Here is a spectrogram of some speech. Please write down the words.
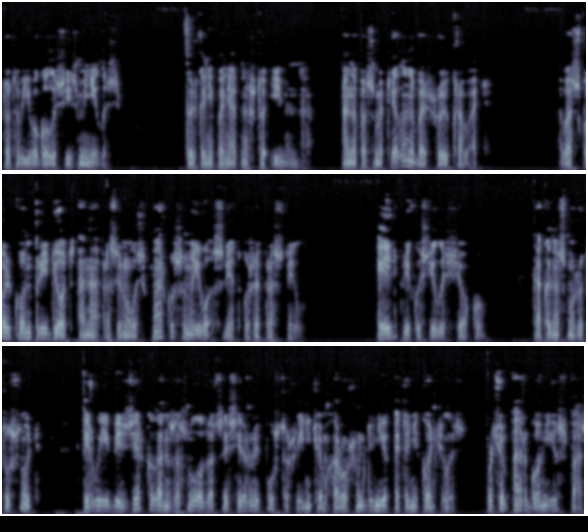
Что-то в его голосе изменилось. Только непонятно, что именно. Она посмотрела на большую кровать. Во сколько он придет, она развернулась к Маркусу, но его след уже простыл. Эль прикусила щеку. Как она сможет уснуть? Впервые без зеркала она заснула в дворце Северной Пустоши, и ничем хорошим для нее это не кончилось. Впрочем, Аргон ее спас.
